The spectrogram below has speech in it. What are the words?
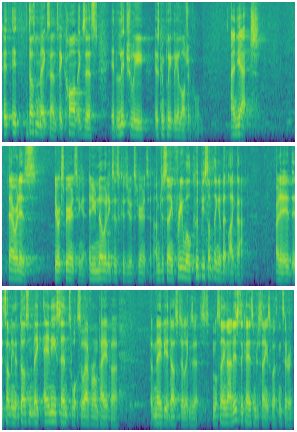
It, it doesn't make sense. It can't exist. It literally is completely illogical. And yet, there it is. You're experiencing it, and you know it exists because you experience it. I'm just saying free will could be something a bit like that. Right? It, it's something that doesn't make any sense whatsoever on paper, but maybe it does still exist. I'm not saying that is the case, I'm just saying it's worth considering.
